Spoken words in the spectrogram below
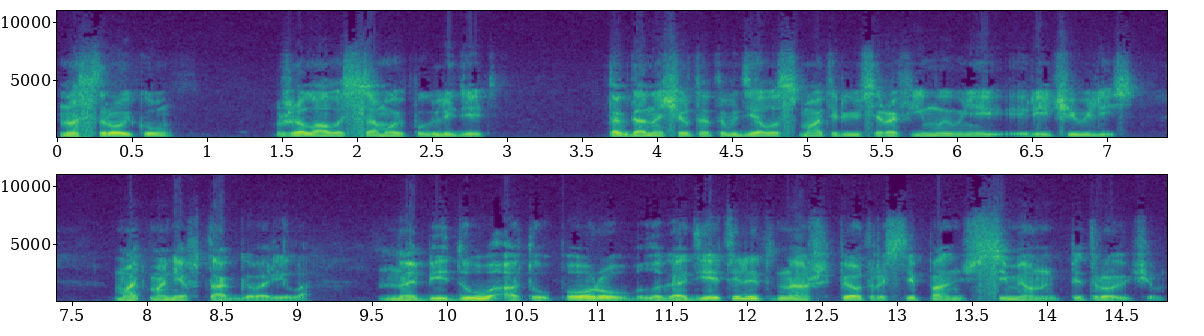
На стройку желалась самой поглядеть. Тогда насчет этого дела с матерью Серафимой у ней речи велись. Мать Манеф так говорила — на беду от упору благодетелит наш Петр Степанович с Семеном Петровичем.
